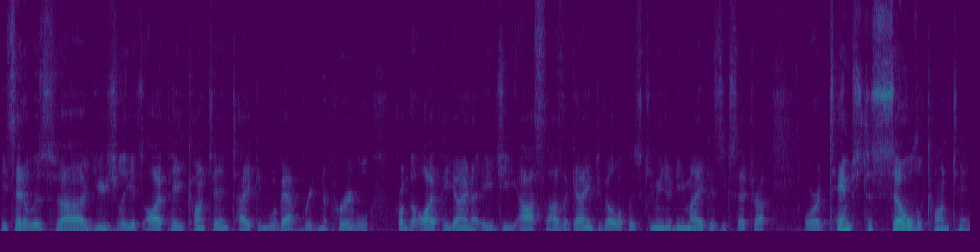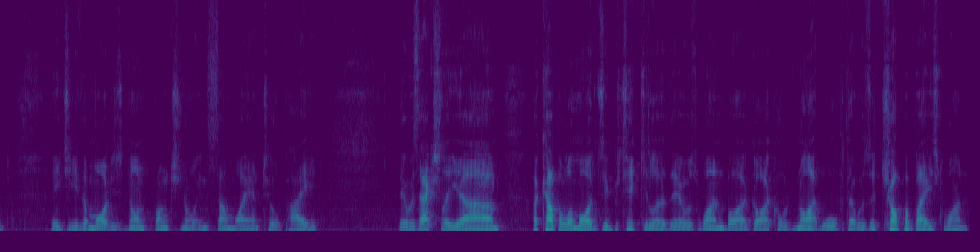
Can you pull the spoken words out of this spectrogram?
he said it was uh, usually it's IP content taken without written approval from the IP owner, e.g., us, other game developers, community makers, etc., or attempts to sell the content, e.g., the mod is non-functional in some way until paid. There was actually um, a couple of mods in particular. There was one by a guy called Nightwolf that was a chopper-based one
